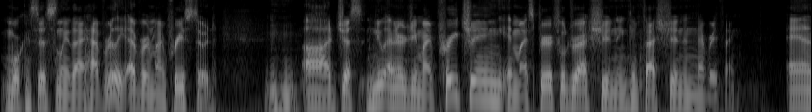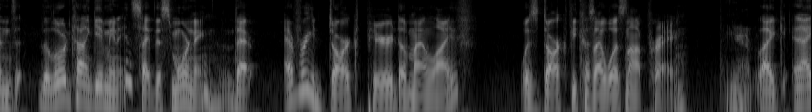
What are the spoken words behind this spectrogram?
more consistently than I have really ever in my priesthood, uh, just new energy in my preaching, in my spiritual direction, in confession, and everything. And the Lord kind of gave me an insight this morning that every dark period of my life was dark because I was not praying. Yeah. Like, and I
